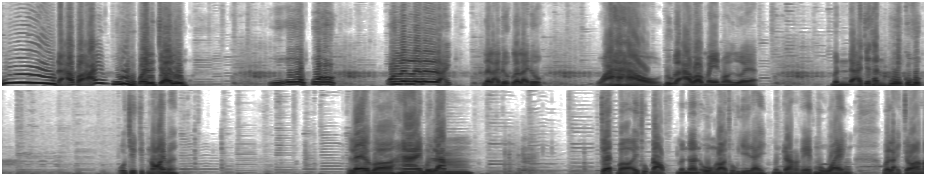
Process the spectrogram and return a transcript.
Uh, Đã vãi. Uh, Bay lên trời luôn. Uh, uh, uh, uh, lên, lên, lên lại. Lên lại được lên lại được. Wow Đúng là Aquaman mọi người ạ. À. Mình đã trở thành vua của vực. Ủa chưa kịp nói mà. Level 25 Chết bởi thuốc độc. Mình nên uống loại thuốc gì đây? Mình rất là ghét mù quáng. Với lại chó,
